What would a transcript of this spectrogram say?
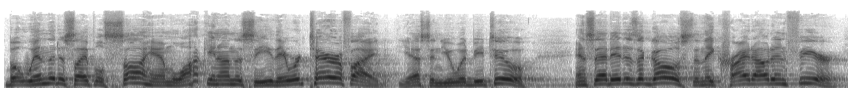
But when the disciples saw him walking on the sea, they were terrified. Yes, and you would be too. And said, It is a ghost. And they cried out in fear.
